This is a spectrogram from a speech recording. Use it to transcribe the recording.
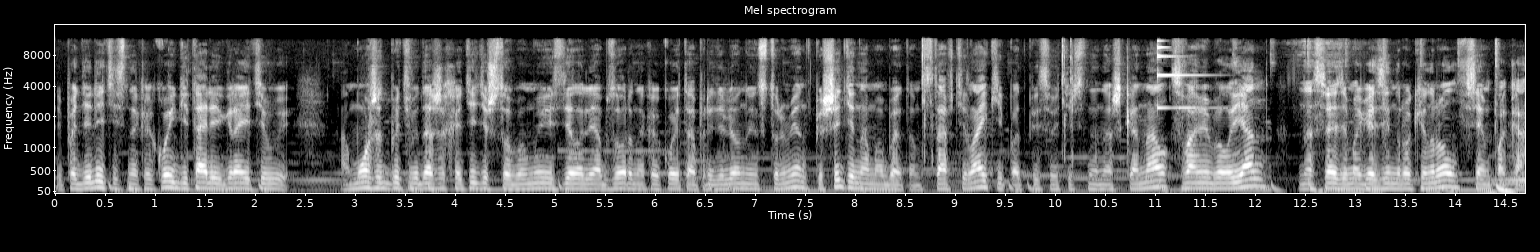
и поделитесь, на какой гитаре играете вы. А может быть вы даже хотите, чтобы мы сделали обзор на какой-то определенный инструмент? Пишите нам об этом, ставьте лайки, подписывайтесь на наш канал. С вами был Ян, на связи магазин Rock'n'Roll. Всем пока!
